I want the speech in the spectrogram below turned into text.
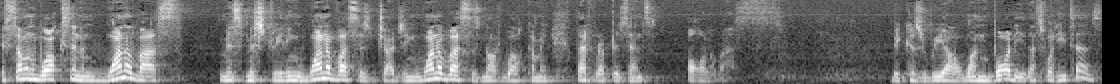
If someone walks in and one of us mis- mistreating, one of us is judging, one of us is not welcoming, that represents all of us. Because we are one body. That's what he says.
